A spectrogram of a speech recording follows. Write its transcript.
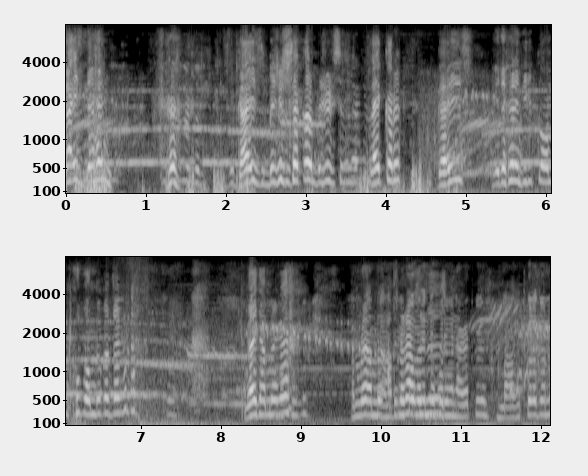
গাইস দেখেন। গাইস বেশি শেয়ার করেন বেশি লাইক করেন গাইস এই দেখেন এদিকে খুব অন্ধকার জায়গাটা। গাইস আপনারা আমরা আমরা আপনারা আমাদের পরিমাণ আঘাত করে আঘাত করার জন্য।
